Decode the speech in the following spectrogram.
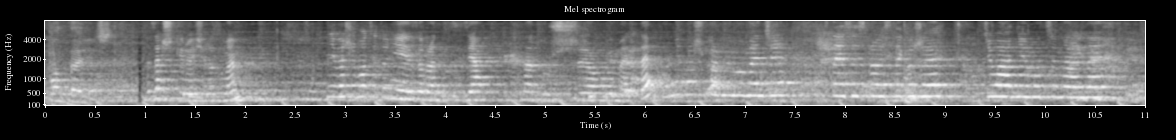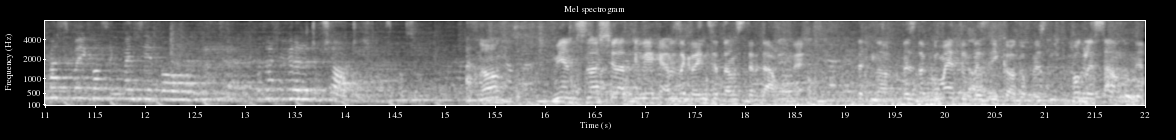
spontanicznie. Zawsze kieruję się rozumem, ponieważ emocje to nie jest dobra decyzja na dłuższą metę, ponieważ w pewnym momencie zdaję sobie sprawę z tego, że działanie emocjonalne ma swoje konsekwencje, bo potrafi wiele rzeczy przeoczyć w ten sposób. No, miałem 13 lat i wyjechałem za granicę do Amsterdamu, nie? No, bez dokumentów, bez nikogo, bez, w ogóle sam, nie?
